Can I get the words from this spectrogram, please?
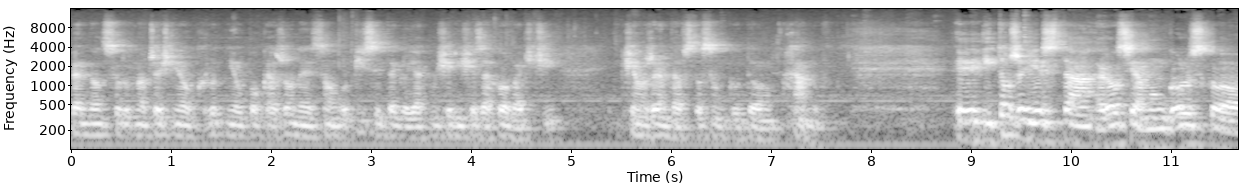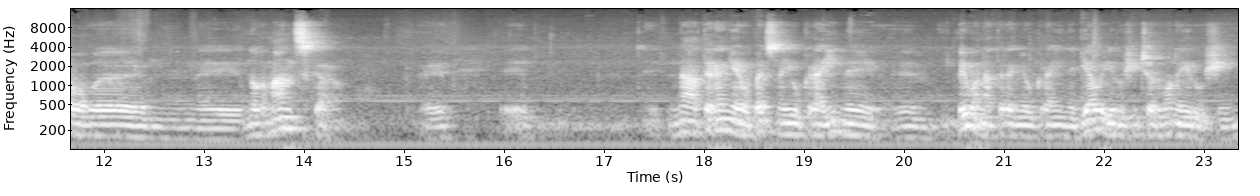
będąc równocześnie okrutnie upokarzone, są opisy tego, jak musieli się zachować ci książęta w stosunku do Hanów. I to, że jest ta Rosja mongolsko-normandzka na terenie obecnej Ukrainy, była na terenie Ukrainy Białej Rusi, Czerwonej Rusi,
